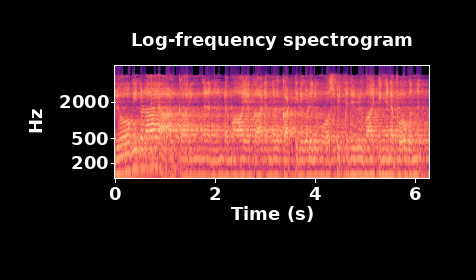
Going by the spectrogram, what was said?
രോഗികളായ ആൾക്കാർ ഇങ്ങനെ നീണ്ടമായ കാലങ്ങൾ കട്ടിലുകളിലും ഹോസ്പിറ്റലുകളുമായിട്ടിങ്ങനെ പോകുന്നു.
